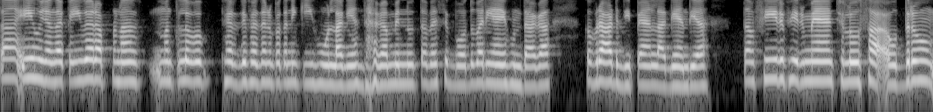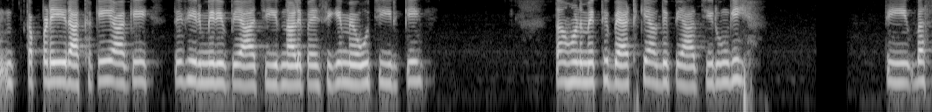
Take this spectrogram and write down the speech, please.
ਤਾਂ ਇਹ ਹੋ ਜਾਂਦਾ ਕਈ ਵਾਰ ਆਪਣਾ ਮਤਲਬ ਫਿਰਦੇ ਫਿਰਦੇ ਨੂੰ ਪਤਾ ਨਹੀਂ ਕੀ ਹੋਣ ਲੱਗ ਜਾਂਦਾ ਹੈਗਾ। ਮੈਨੂੰ ਤਾਂ ਵੈਸੇ ਬਹੁਤ ਵਾਰੀ ਐਂ ਹੁੰਦਾ ਹੈਗਾ, ਘਬਰਾਹਟ ਜੀ ਪੈਣ ਲੱਗ ਜਾਂਦੀ ਆ। ਤਾਂ ਫਿਰ ਫਿਰ ਮੈਂ ਚਲੋ ਸਾ ਉੱਧਰੋਂ ਕੱਪੜੇ ਰੱਖ ਕੇ ਆ ਕੇ ਅਤੇ ਫਿਰ ਮੇਰੇ ਪਿਆਜ਼ ਚੀਰਨ ਵਾਲੇ ਪਏ ਸੀਗੇ, ਮੈਂ ਉਹ ਚੀਰ ਕੇ ਤਾਂ ਹੁਣ ਮੈਂ ਇੱਥੇ ਬੈਠ ਕੇ ਆਪਦੇ ਪਿਆਜ਼ ਚੀਰੂੰਗੀ। ਤੇ ਬਸ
